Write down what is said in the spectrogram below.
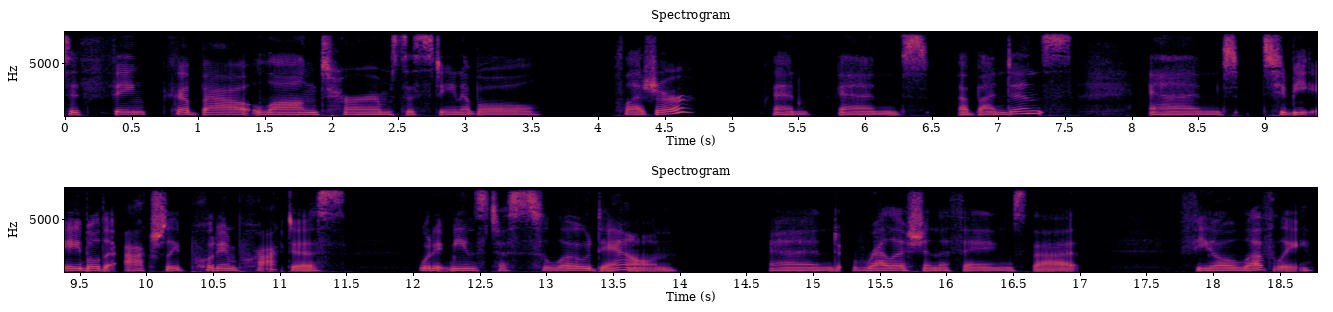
to think about long term sustainable pleasure and, and abundance and to be able to actually put in practice? What it means to slow down and relish in the things that feel lovely.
